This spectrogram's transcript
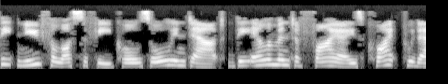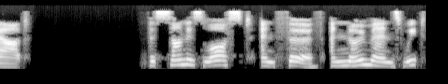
The new philosophy calls all in doubt, the element of fire is quite put out. The sun is lost, and thirth, and no man's wit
